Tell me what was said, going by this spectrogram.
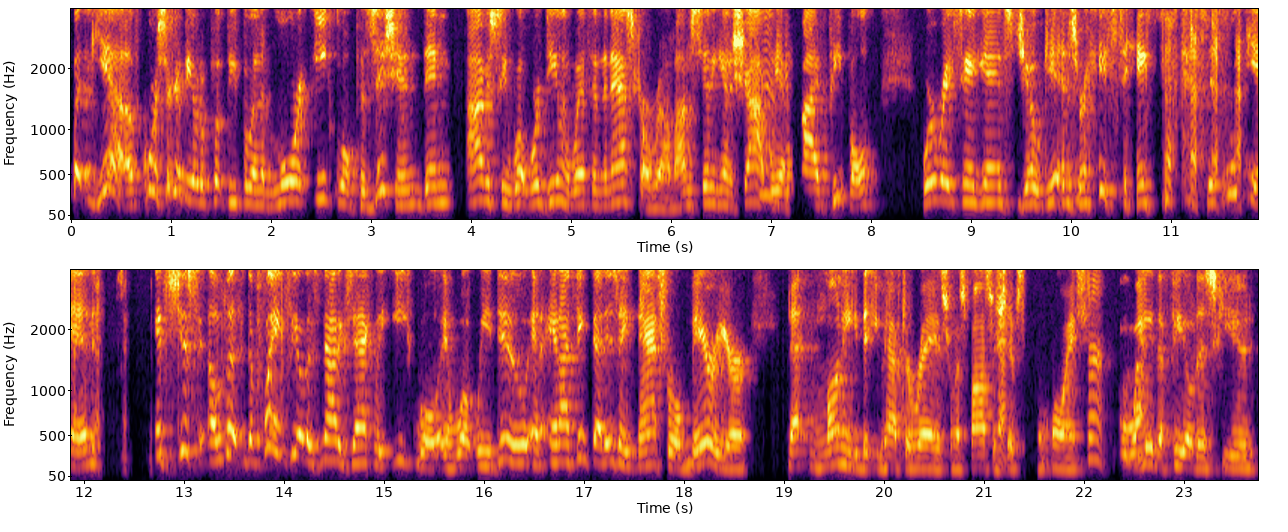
But yeah, of course, they're going to be able to put people in a more equal position than obviously what we're dealing with in the NASCAR realm. I'm sitting in a shop. We have five people we're racing against Joe Gibbs Racing this weekend. It's just a, the playing field is not exactly equal in what we do, and and I think that is a natural barrier. That money that you have to raise from a sponsorship yeah. standpoint, sure. the way the field is skewed,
